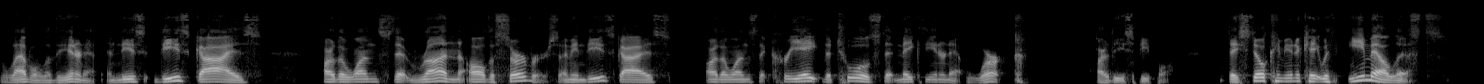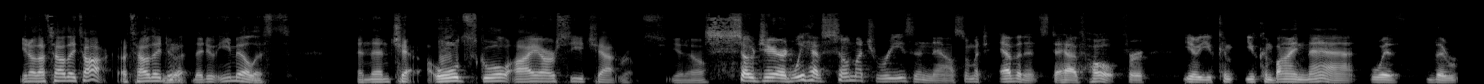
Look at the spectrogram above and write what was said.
level of the internet. And these these guys are the ones that run all the servers. I mean these guys are the ones that create the tools that make the internet work are these people. They still communicate with email lists. You know, that's how they talk. That's how they do yeah. it. They do email lists and then chat old school IRC chat rooms, you know. So Jared, we have so much reason now, so much evidence to have hope for you know, you com- you combine that with the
